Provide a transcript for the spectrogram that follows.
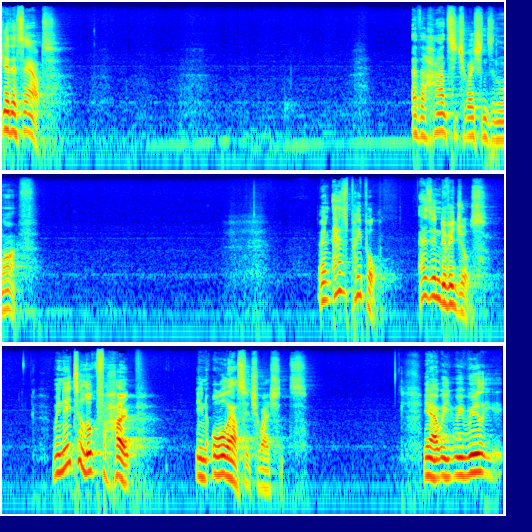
get us out. Of the hard situations in life. And as people, as individuals, we need to look for hope in all our situations. You know, we, we really,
